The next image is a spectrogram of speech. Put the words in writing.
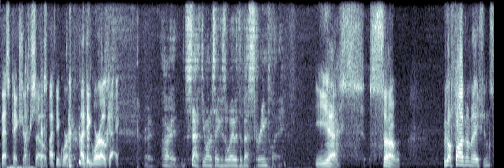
best picture. So. I think we're I think we're okay. Right. All right. Seth, you want to take us away with the best screenplay? Yes. So we got five nominations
